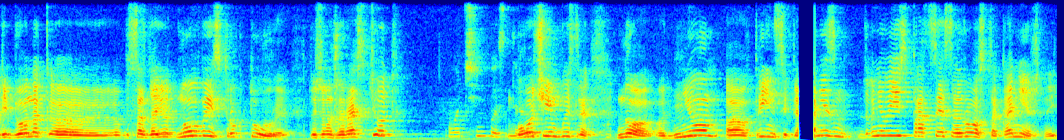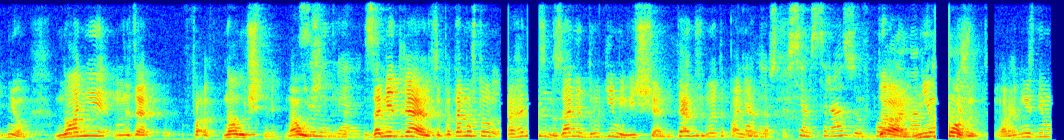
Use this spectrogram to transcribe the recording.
ребенок э, создает новые структуры. То есть он же растет. Очень быстро. Очень быстро. Но днем, э, в принципе, организм, у него есть процессы роста, конечно, и днем. Но они, это научные, научные замедляются. замедляются, потому что организм занят другими вещами. Так же, ну это понятно. Конечно, всем сразу в Да, не может, организм не может.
